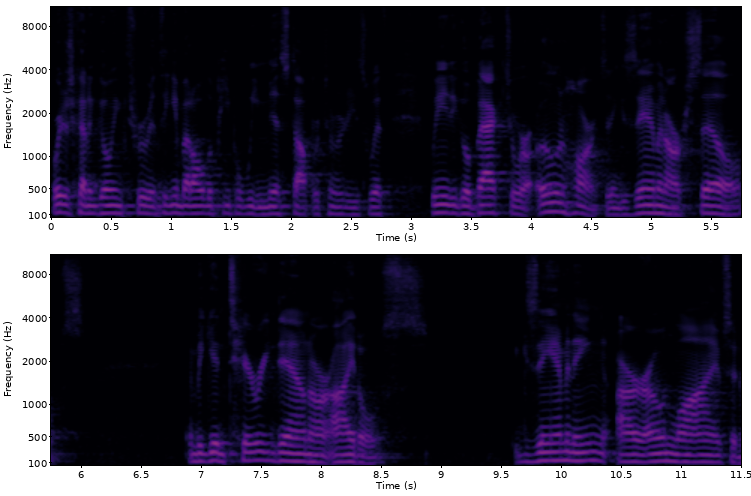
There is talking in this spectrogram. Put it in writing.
we're just kind of going through and thinking about all the people we missed opportunities with. We need to go back to our own hearts and examine ourselves and begin tearing down our idols, examining our own lives and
